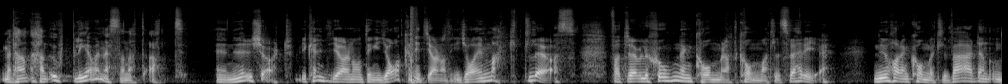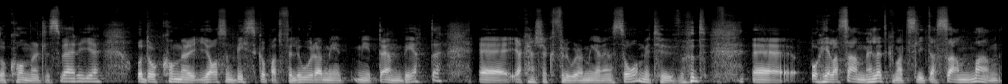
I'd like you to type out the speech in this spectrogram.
Men han, han upplever nästan att, att Eh, nu är det kört. Vi kan inte göra någonting. Jag kan inte göra någonting. Jag är maktlös. För att revolutionen kommer att komma till Sverige. Nu har den kommit till världen och då kommer den till Sverige och då kommer jag som biskop att förlora mitt, mitt ämbete. Eh, jag kanske förlorar mer än så, mitt huvud. Eh, och hela samhället kommer att slitas samman.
